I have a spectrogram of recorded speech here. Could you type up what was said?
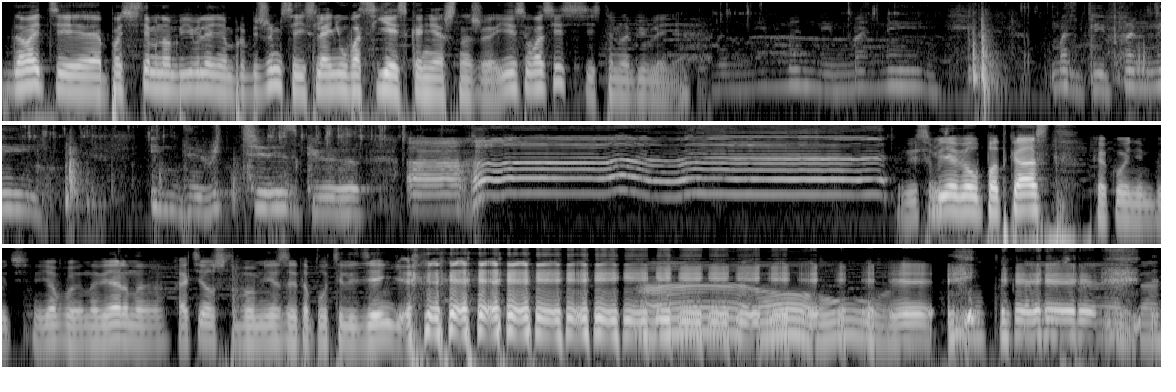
Давайте по системным объявлениям пробежимся, если они у вас есть, конечно же. Если у вас есть системное объявление? Money, money, funny in the richest girl. Uh-huh. Если бы я вел подкаст какой-нибудь, я бы, наверное, хотел, чтобы мне за это платили деньги. А.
